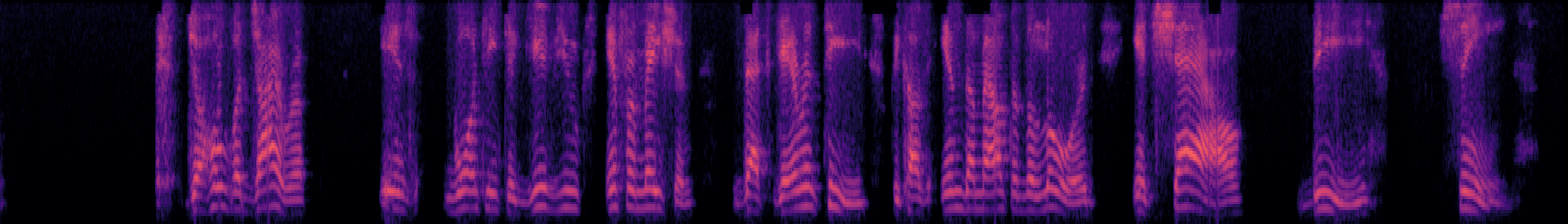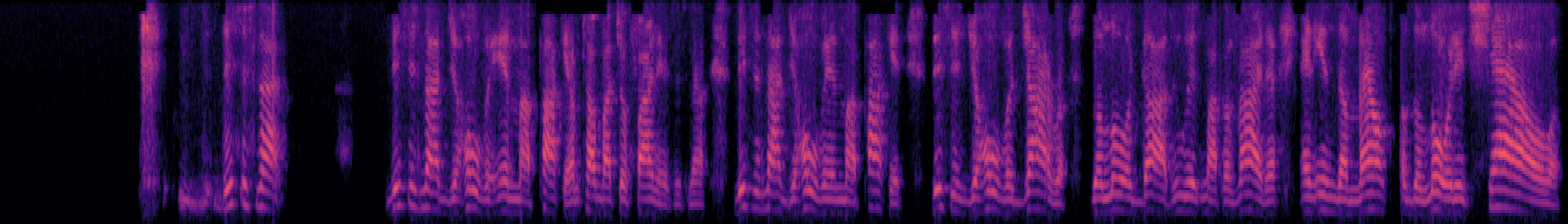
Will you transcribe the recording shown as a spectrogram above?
Jehovah Jireh is wanting to give you information that's guaranteed because in the mouth of the Lord it shall be seen. This is not this is not Jehovah in my pocket. I'm talking about your finances now. This is not Jehovah in my pocket. This is Jehovah Jireh, the Lord God, who is my provider. And in the mount of the Lord it shall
